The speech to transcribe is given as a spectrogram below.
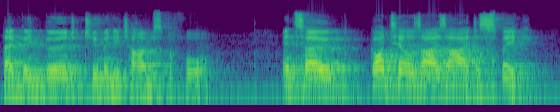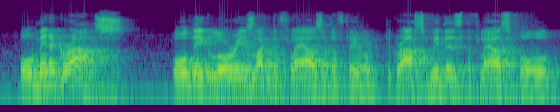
They've been burned too many times before. And so God tells Isaiah to speak. All men are grass. All their glory is like the flowers of the field. The grass withers, the flowers fall,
